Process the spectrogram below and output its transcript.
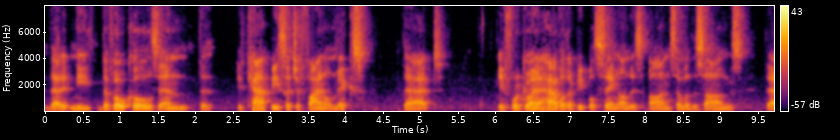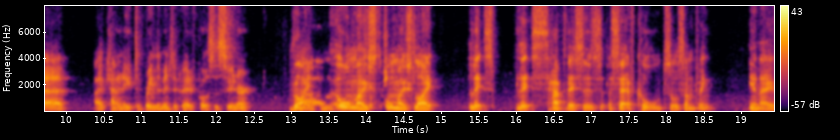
that it needs the vocals and the it can't be such a final mix that if we're going to have other people sing on this on some of the songs that I kind of need to bring them into the creative process sooner. Right. Um, almost, almost like let's let's have this as a set of chords or something, you know,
